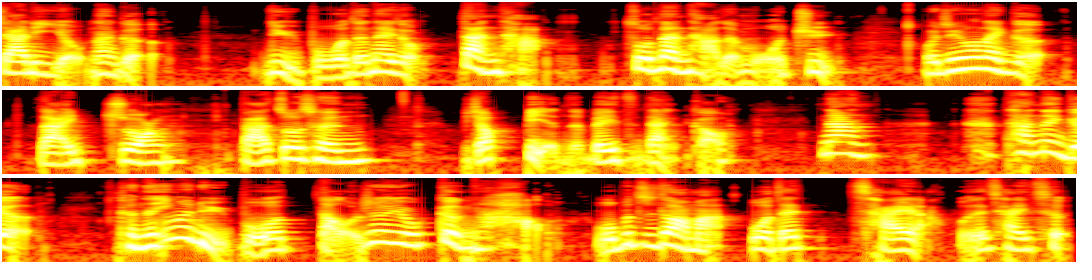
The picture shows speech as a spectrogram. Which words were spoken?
家里有那个铝箔的那种蛋挞做蛋挞的模具，我就用那个来装，把它做成比较扁的杯子蛋糕。那它那个可能因为铝箔导热又更好，我不知道嘛，我在猜啦，我在猜测。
